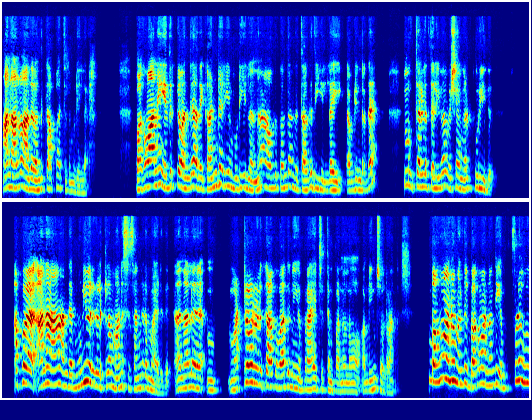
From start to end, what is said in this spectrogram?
ஆனாலும் அதை வந்து காப்பாத்திக்க முடியல. பகவானே எதிர்க்க வந்து அதை கண்டறிய முடியலன்னா அவருக்கு வந்து அந்த தகுதி இல்லை அப்படின்றத நமக்கு தெள்ள தெளிவா விஷயங்கள் புரியுது. அப்ப ஆனா அந்த முனிவர்களுக்கு எல்லாம் மனசு சங்கடமாயிடுது. அதனால மற்றவர்களுக்காகவாது நீங்க பிராயச்சித்தம் பண்ணணும் அப்படின்னு சொல்றாங்க. பகவானும் வந்து பகவான் வந்து எவ்வளவு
